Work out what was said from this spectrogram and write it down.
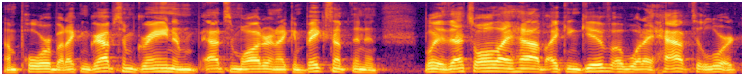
I'm poor, but I can grab some grain and add some water and I can bake something. And boy, that's all I have. I can give of what I have to the Lord.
